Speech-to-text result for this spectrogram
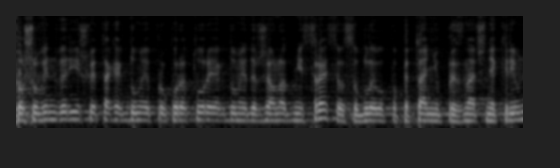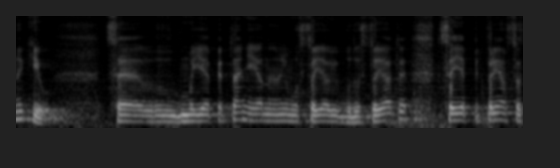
то, що він вирішує так, як думає прокуратура, як думає державна адміністрація, особливо по питанню призначення керівників. Це моє питання, я на ньому стояв і буду стояти. Це є підприємство,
